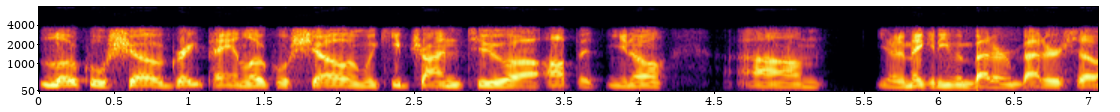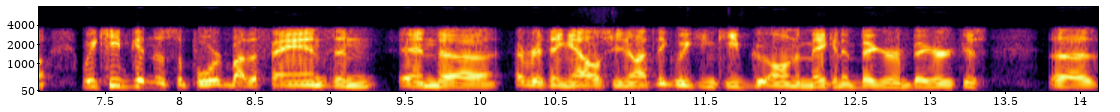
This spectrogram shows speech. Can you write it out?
local show, great paying local show, and we keep trying to uh, up it, you know, um, you know, to make it even better and better. So we keep getting the support by the fans and and uh, everything else. You know, I think we can keep going and making it bigger and bigger because uh,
